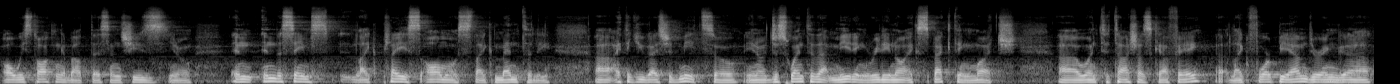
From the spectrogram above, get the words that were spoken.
always talking about this," and she's, you know, in, in the same like place almost like mentally uh, i think you guys should meet so you know just went to that meeting really not expecting much uh, went to Tasha's cafe at like 4 p.m. during uh,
